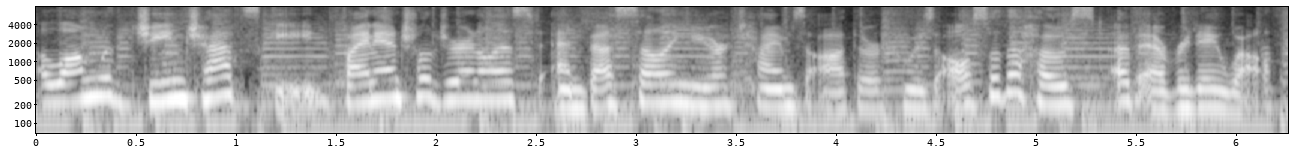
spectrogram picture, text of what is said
along with Jean Chatzky, financial journalist and best-selling New York Times author who is also the host of Everyday Wealth.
